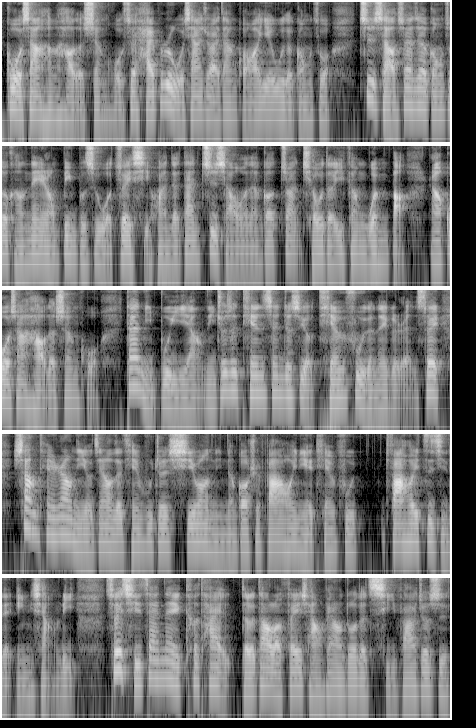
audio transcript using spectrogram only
过上很好的生活，所以还不如我现在就来当广告业务的工作。至少，虽然这个工作可能内容并不是我最喜欢的，但至少我能够赚求得一份温饱，然后过上好的生活。但你不一样，你就是天生就是有天赋的那个人，所以上天让你有这样的天赋，就是希望你能够去发挥你的天赋。发挥自己的影响力，所以其实，在那一刻，他也得到了非常非常多的启发。就是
